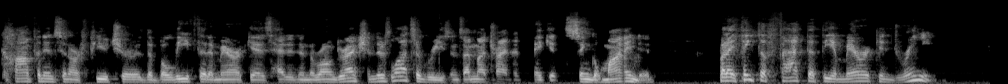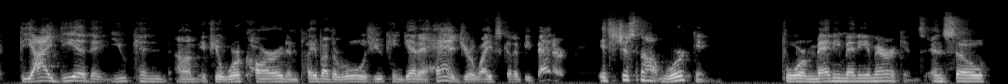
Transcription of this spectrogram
confidence in our future, the belief that America is headed in the wrong direction. There's lots of reasons. I'm not trying to make it single minded. But I think the fact that the American dream, the idea that you can, um, if you work hard and play by the rules, you can get ahead, your life's going to be better. It's just not working for many, many Americans. And so,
